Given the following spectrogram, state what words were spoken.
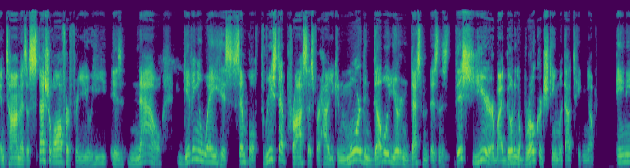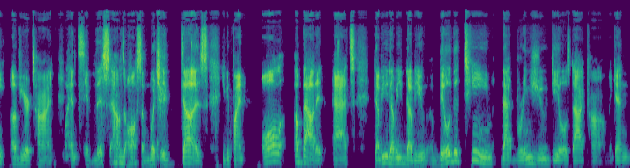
And Tom has a special offer for you. He is now giving away his simple three step process for how you can more than double your investment business this year by building a brokerage team without taking up any of your time. What? And if this sounds awesome, which it does, you can find all about it at www.buildateamthatbringsyoudeals.com. Again,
